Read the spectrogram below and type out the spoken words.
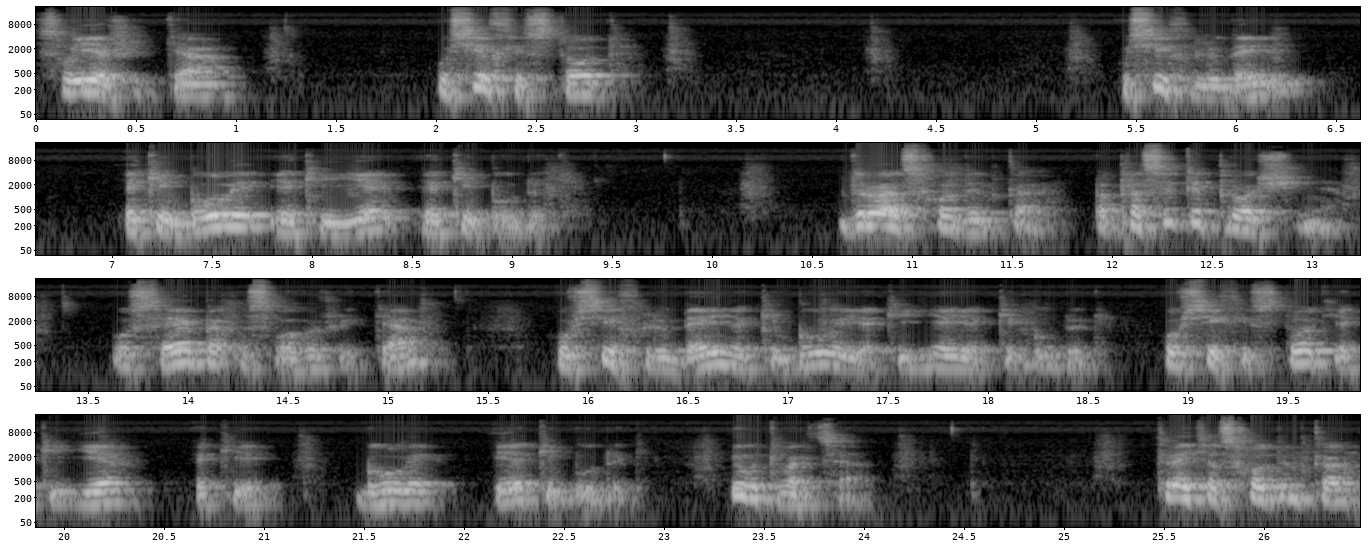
своє життя, усіх істот, усіх людей, які були, які є, які будуть. Друга сходинка попросити прощення у себе, у свого життя, у всіх людей, які були, які є, які будуть, у всіх істот, які є, які були і які будуть, і у Творця. Третя сходинка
